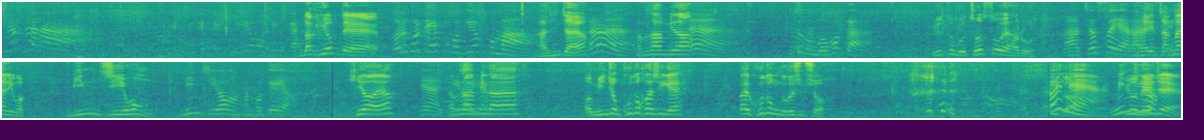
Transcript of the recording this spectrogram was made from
귀엽잖아. 귀여우니까. 나 귀엽대. 얼굴도 예쁘고 귀엽구만. 아 진짜요? 응. 감사합니다. 응. 유튜브 뭐 볼까? 유튜브 젖소의 하루. 아 졌어야 라. 아니 장난이고 민지홍 민지용 한번 볼게요. 귀여워요? 예. 감사합니다. 어 민정 구독하시게. 빨리 구독 누르십시오. 맞네. 이거 민지용. 내제.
